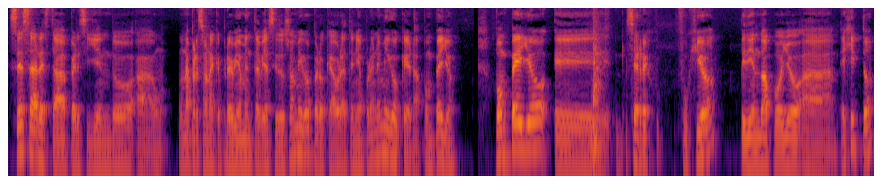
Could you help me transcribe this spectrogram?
César estaba persiguiendo a una persona que previamente había sido su amigo pero que ahora tenía por enemigo que era Pompeyo. Pompeyo eh, se refugió pidiendo apoyo a Egipto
